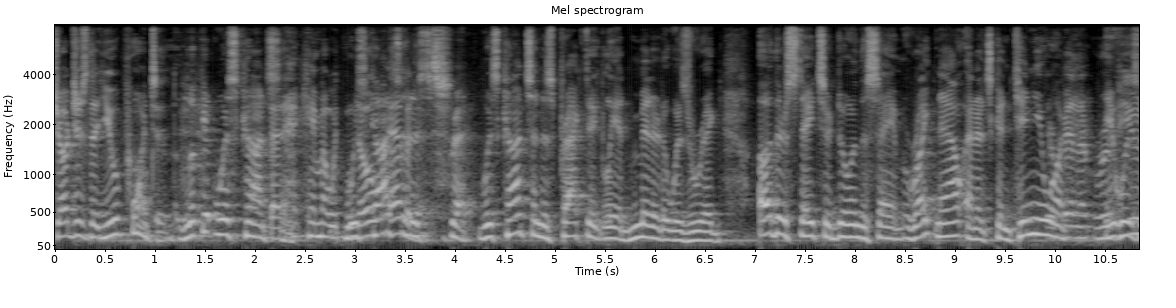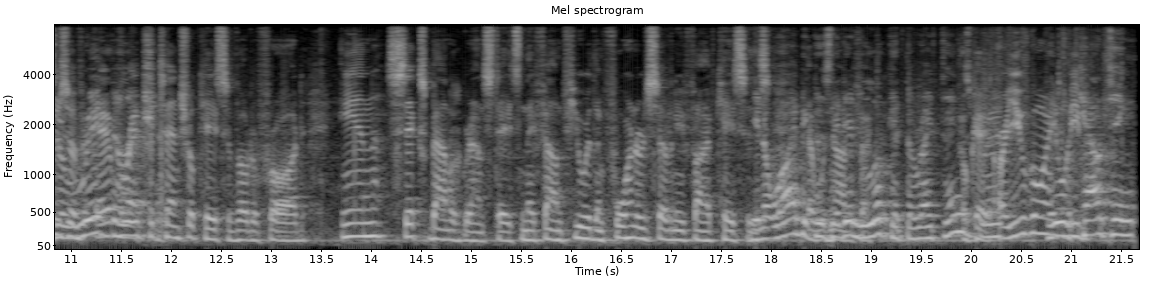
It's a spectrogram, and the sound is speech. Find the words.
judges that you appointed. Look at Wisconsin. That came out with no Wisconsin evidence. Is, Wisconsin has practically admitted it was rigged. Other states are doing the same right now, and it's continuing. There have been it was reviews a of every election. potential case of voter fraud in six battleground states, and they found fewer than 475 cases. You know why? Because they didn't affected. look at the right things. Okay, Brad. are you going they to were be- counting?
